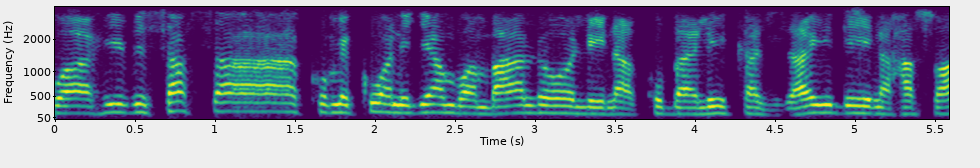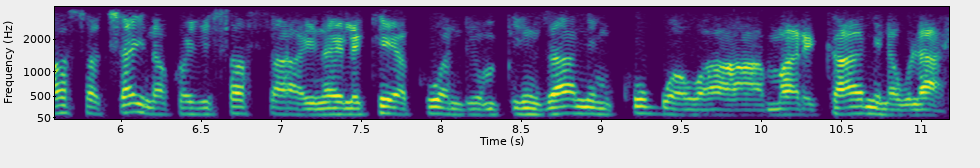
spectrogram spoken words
kwa hivi sasa kumekuwa ni jambo ambalo linakubalika zaidi, na haswa haswa China kwa hivi sasa inaelekea kuwa ndio mpinzani mkubwa wa Marekani na Ulaya,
